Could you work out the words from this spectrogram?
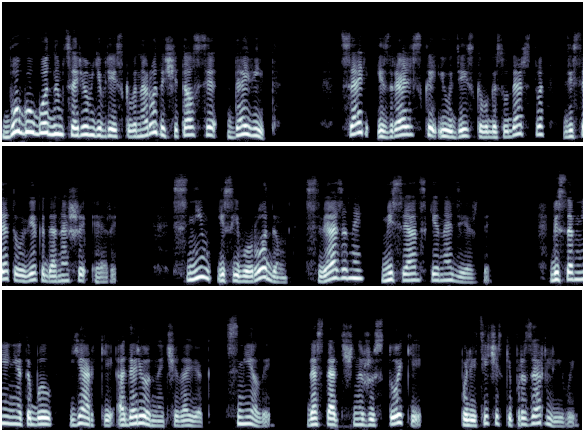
Богоугодным царем еврейского народа считался Давид, царь израильско-иудейского государства X века до нашей эры. С ним и с его родом связаны мессианские надежды. Без сомнения, это был яркий, одаренный человек, смелый, достаточно жестокий, политически прозорливый.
